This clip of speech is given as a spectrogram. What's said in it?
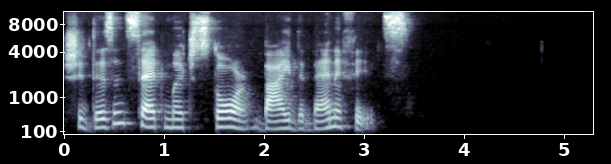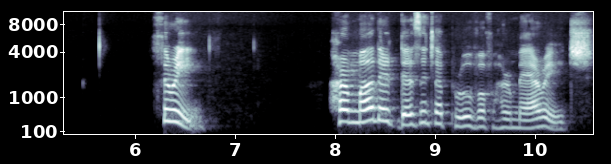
she doesn't set much store by the benefits. 3. Her mother doesn't approve of her marriage.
